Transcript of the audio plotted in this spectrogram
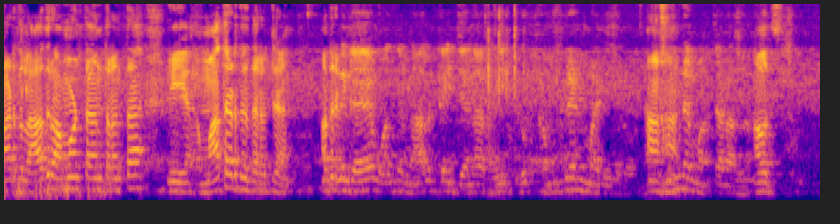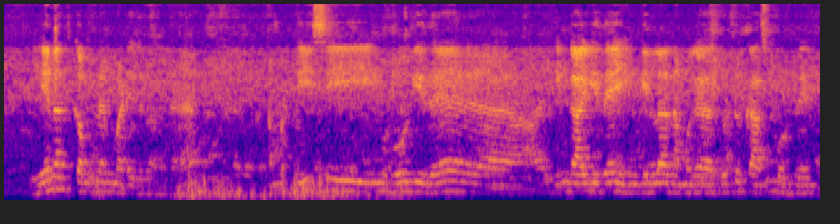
ಮಾಡ್ತಲ್ಲ. ಆದರೂ ಅಮೌಂಟ್ ತಗೊಂತಾರಂತ ಈ ಮಾತಾಡ್ತಿದ್ದಾರೆ ಹತ್ರ. ಅದ್ರ ಅದ್ರಿಗೆ ಒಂದು ನಾಲ್ಕೈದು ಜನ ರೈತರು ಕಂಪ್ಲೇಂಟ್ ಮಾಡಿದ್ರು. ಸುಮ್ಮನೆ ಮಾತಾಡಲ್ಲ. ಹೌದು. ಏನಂತ ಕಂಪ್ಲೇಂಟ್ ಮಾಡಿದ್ರು ಅಂದರೆ ನಮ್ಮ ಟಿ ಸಿ ಹೋಗಿದೆ ಹಿಂಗಾಗಿದೆ ಹಿಂಗಿಲ್ಲ ನಮಗೆ ದುಡ್ಡು ಕಾಸು ಕೊಡ್ರಿ ಅಂತ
